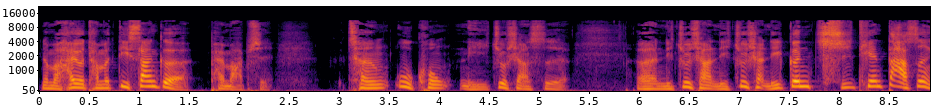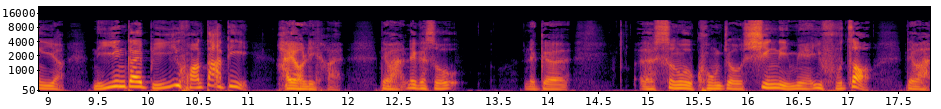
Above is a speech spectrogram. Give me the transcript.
那么还有他们第三个拍马屁，称悟空你就像是，呃，你就像你就像你跟齐天大圣一样，你应该比玉皇大帝还要厉害，对吧？那个时候，那个。呃，孙悟空就心里面一浮躁，对吧？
